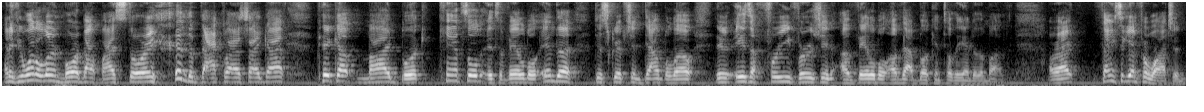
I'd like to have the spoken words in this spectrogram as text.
and if you want to learn more about my story and the backlash I got, pick up my book, Canceled. It's available in the description down below. There is a free version available of that book until the end of the month. All right, thanks again for watching.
